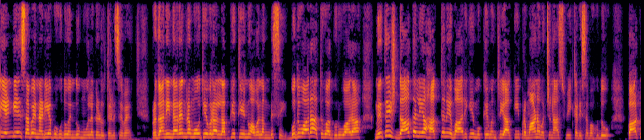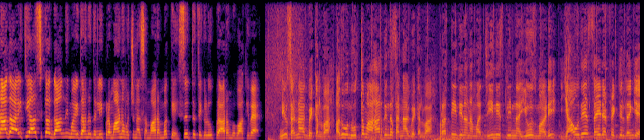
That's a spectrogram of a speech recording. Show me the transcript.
ಎನ್ಡಿಎ ಸಭೆ ನಡೆಯಬಹುದು ಎಂದು ಮೂಲಗಳು ತಿಳಿಸಿವೆ. ಪ್ರಧಾನಿ ನರೇಂದ್ರ ಮೋದಿಯವರ ಲಭ್ಯತೆಯನ್ನು ಅವಲಂಬಿಸಿ ಬುಧವಾರ ಅಥವಾ ಗುರುವಾರ ನಿತೀಶ್ ದಾಖಲೆಯ ಹತ್ತನೇ ಬಾರಿಗೆ ಮುಖ್ಯಮಂತ್ರಿಯಾಗಿ ಪ್ರಮಾಣ ಸ್ವೀಕರಿಸಬಹುದು. ಪಾಟ್ನಾದ ಐತಿಹಾಸಿಕ ಗಾಂಧಿ ಮೈದಾನದಲ್ಲಿ ಪ್ರಮಾಣ ವಚನ ಸಮಾರಂಭಕ್ಕೆ ಸಿದ್ಧತೆಗಳು ಪ್ರಾರಂಭವಾಗಿವೆ. ನೀವು ಸಣ್ಣ ಆಗ್ಬೇಕಲ್ವಾ? ಅದು ಒಂದು ಉತ್ತಮ ಆಹಾರದಿಂದ ಸಣ್ಣ ಆಗ್ಬೇಕಲ್ವಾ? ಪ್ರತಿದಿನ ನಮ್ಮ ಜೀನಿ ಸ್ಲಿಮ್ನ ಯೂಸ್ ಮಾಡಿ ಯಾವುದೇ ಸೈಡ್ ಎಫೆಕ್ಟ್ ಇಲ್ದಂಗೆ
